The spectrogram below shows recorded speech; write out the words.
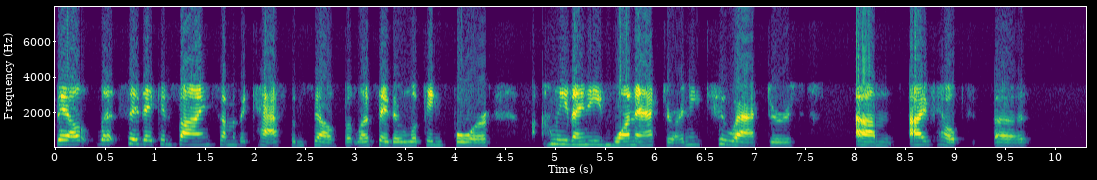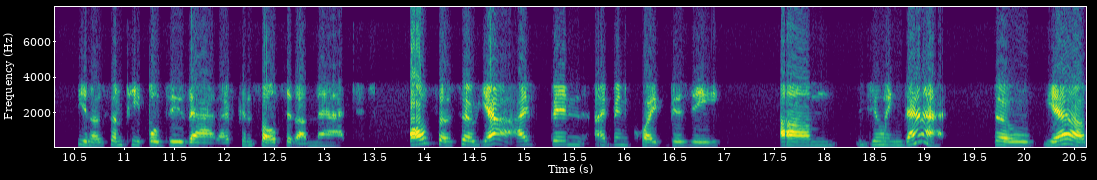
they'll let's say they can find some of the cast themselves, but let's say they're looking for, I need I need one actor, I need two actors. Um, I've helped, uh, you know, some people do that. I've consulted on that also. So yeah, I've been I've been quite busy um, doing that. So yeah,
